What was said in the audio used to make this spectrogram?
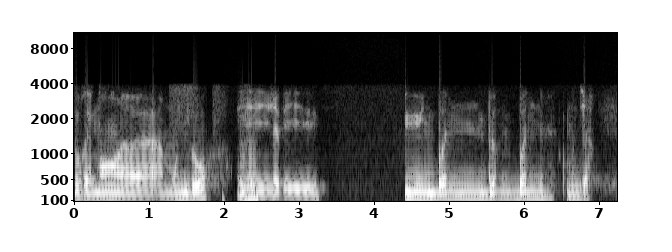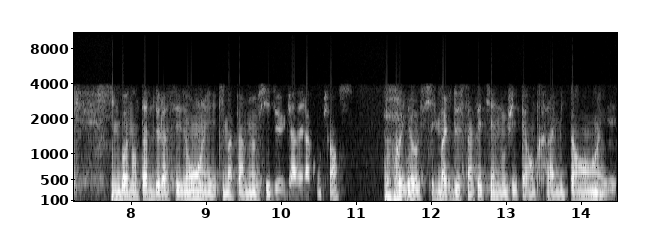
vraiment euh, à mon niveau et mhm. j'avais eu une bonne, bonne, comment dire, une bonne entame de la saison et qui m'a permis aussi de garder la confiance. Mhm. Il y a aussi le match de Saint-Etienne où j'étais rentré à la mi-temps et,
